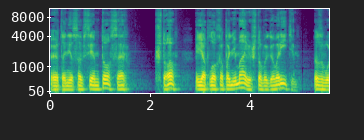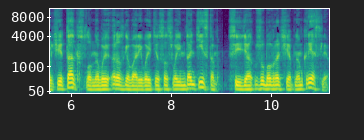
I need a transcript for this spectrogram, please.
«Это не совсем то, сэр». «Что? Я плохо понимаю, что вы говорите. Звучит так, словно вы разговариваете со своим дантистом, сидя в зубоврачебном кресле».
